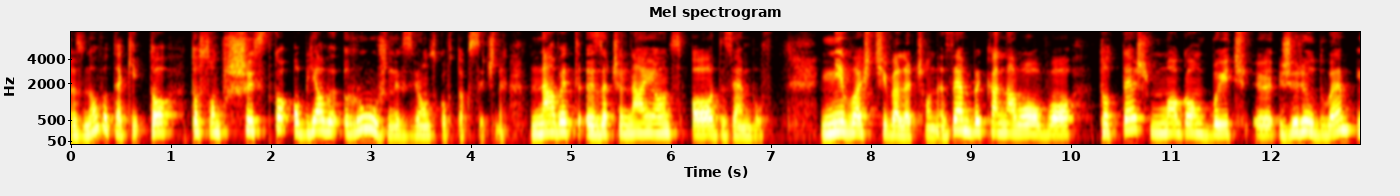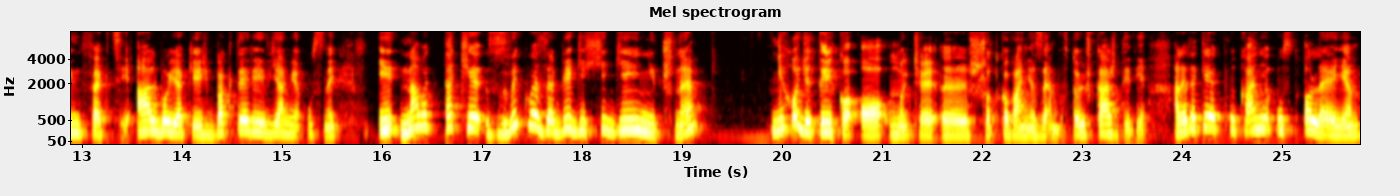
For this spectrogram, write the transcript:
Znowu taki, to, to są wszystko objawy różnych związków toksycznych, nawet zaczynając od zębów. Niewłaściwe leczone zęby kanałowo, to też mogą być y, źródłem infekcji albo jakieś bakterie w jamie ustnej. I nawet takie zwykłe zabiegi higieniczne, nie chodzi tylko o mycie, y, szczotkowanie zębów, to już każdy wie, ale takie jak płukanie ust olejem,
